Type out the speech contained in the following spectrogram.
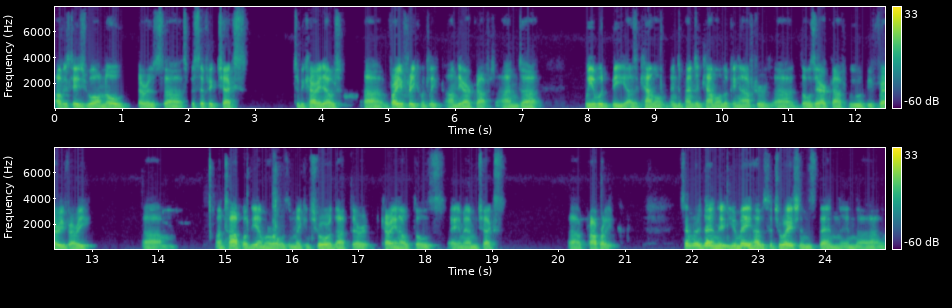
obviously, as you all know, there is uh, specific checks to be carried out uh, very frequently on the aircraft, and uh, we would be, as a CAMO, independent CAMO, looking after uh, those aircraft. We would be very, very um, on top of the MROs and making sure that they're carrying out those AMM checks uh, properly. Similarly, then you may have situations then in, uh,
